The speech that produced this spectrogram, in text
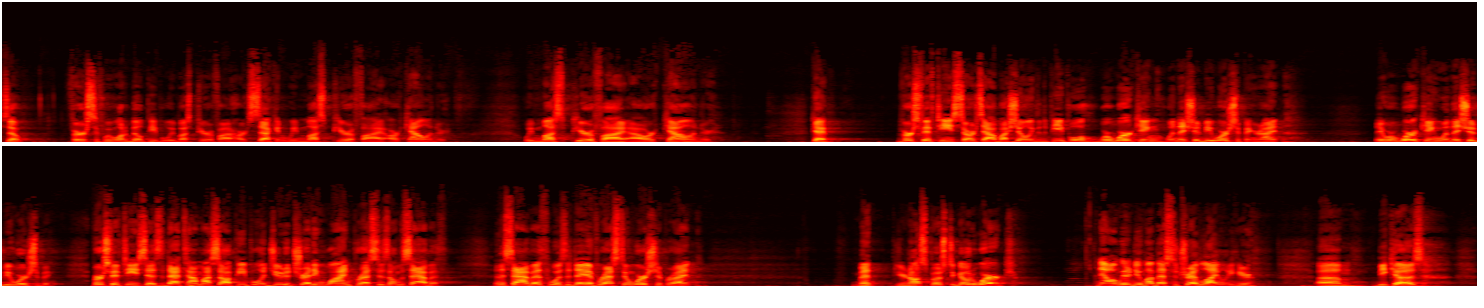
So, first, if we want to build people, we must purify our hearts. Second, we must purify our calendar. We must purify our calendar. Okay, verse 15 starts out by showing that the people were working when they should be worshiping, right? They were working when they should be worshiping. Verse 15 says, At that time I saw people in Judah treading wine presses on the Sabbath. And the Sabbath was a day of rest and worship, right? Meant you're not supposed to go to work. Now, I'm going to do my best to tread lightly here um, because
